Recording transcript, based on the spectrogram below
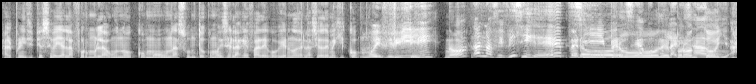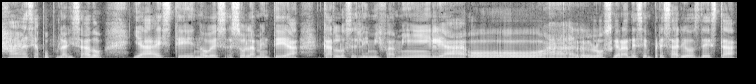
Al principio se veía la Fórmula 1 como un asunto, como dice la jefa de gobierno de la Ciudad de México, muy fifi, ¿no? No, no, fifi sigue, ¿eh? pero Sí, pero de pronto, ajá, se ha popularizado. Ya este no ves solamente a Carlos Slim y familia o a los grandes empresarios de esta,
